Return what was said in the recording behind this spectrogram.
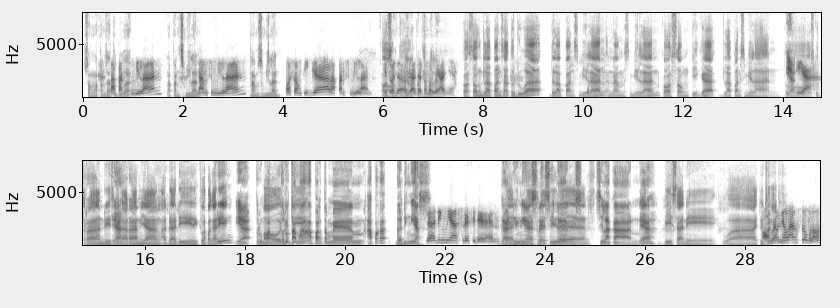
0812 89 89 69 69 0389 Oh, itu ada udah ada 0389. nomor WA-nya 0812 8969 0389. Tuh, Iya. Iya. Di Ya. sekitaran yang ada di Kelapa Gading. Ya, terupa, Mau terutama cuci- apartemen apa kak? Gading Nias. Gading Nias Residen Gading Nias Residence. Residence. Silakan ya. Bisa nih. Wah, cuci ownernya langsung loh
